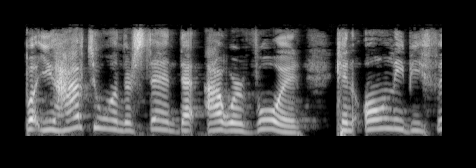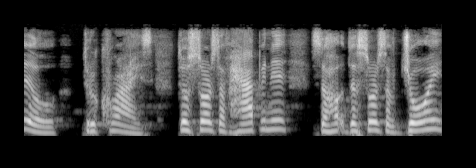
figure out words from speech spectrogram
But you have to understand that our void can only be filled through Christ. The source of happiness, the, source of joy,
